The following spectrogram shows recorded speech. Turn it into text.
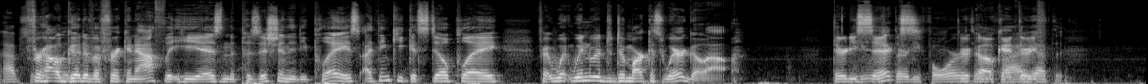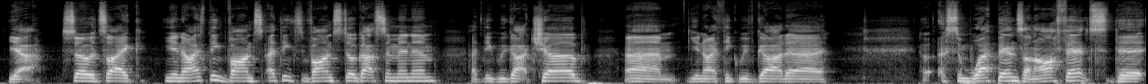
Absolutely. for how good of a freaking athlete he is and the position that he plays. I think he could still play. For, when, when would Demarcus Ware go out? He 36? 34. Thir- okay, 30. yeah, th- Yeah. So it's like, you know, I think Von's I think Von still got some in him. I think we got Chubb. Um, you know, I think we've got uh, uh, some weapons on offense that,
